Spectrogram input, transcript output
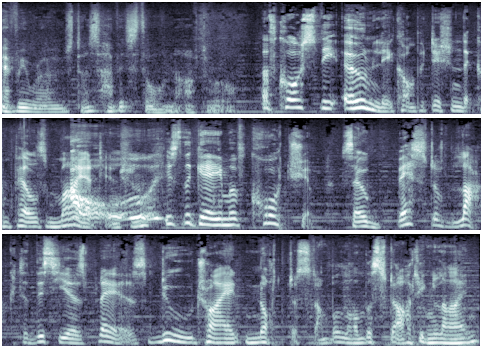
Every rose does have its thorn, after all. Of course, the only competition that compels my Oh. attention is the game of courtship. So, best of luck to this year's players. Do try not to stumble on the starting line.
